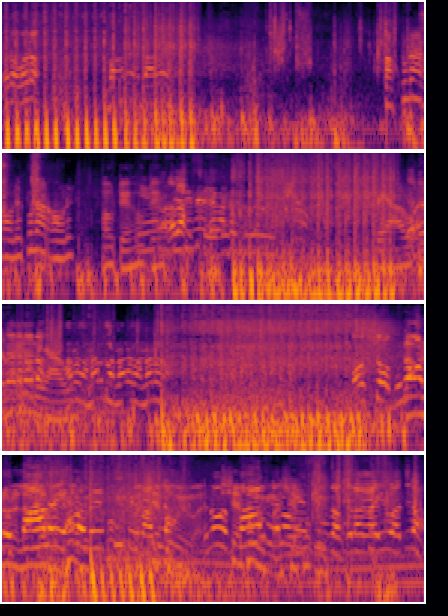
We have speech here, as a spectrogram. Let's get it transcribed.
와라 와라. 아, 후나가 오네, 후나가 오네. 하우대, 하우대. Mèo dạ, ấy, dạ, dạ, mèo. Nó rồi, nó rồi, nó rồi, nó đi Occhio, minore pale, ero nel tipi ma tira. Minore pale, ero nel tipi ma quella che io tira.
